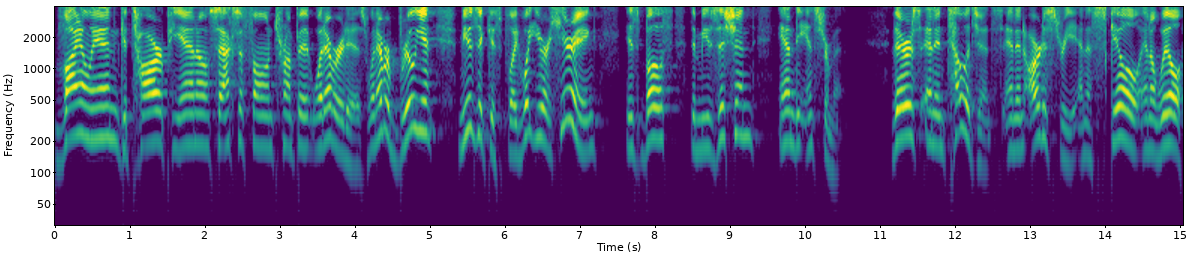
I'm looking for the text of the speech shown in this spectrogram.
violin, guitar, piano, saxophone, trumpet, whatever it is, whenever brilliant music is played, what you're hearing is both the musician and the instrument. There's an intelligence and an artistry and a skill and a will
